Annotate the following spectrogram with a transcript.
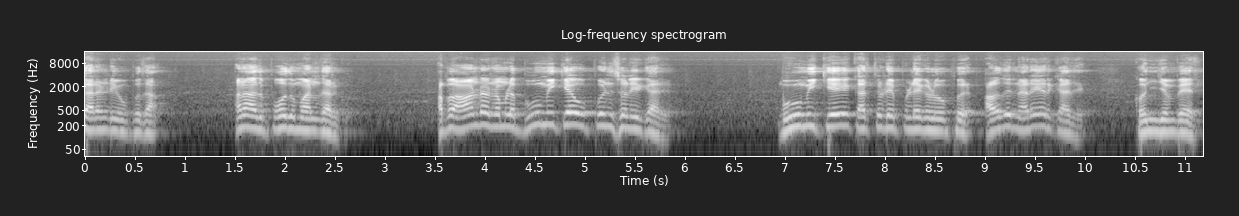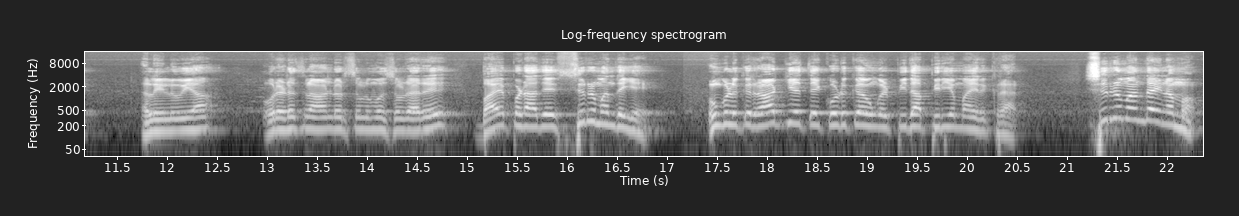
கரண்டி உப்பு தான். ஆனால் அது போதுமானதாக இருக்கும். அப்போ ஆண்டவர் நம்மளை பூமிக்கே உப்புன்னு சொல்லியிருக்காரு. பூமிக்கே கர்த்தருடைய பிள்ளைகள் உப்பு அது நிறைய இருக்காது. கொஞ்சம் பேர். அல்லேலூயா. ஒரு இடத்துல ஆண்டவர் சொல்லும்போது சொல்கிறாரு பயப்படாதே சிறுமந்தையே. உங்களுக்கு ராஜ்யத்தை கொடுக்க உங்கள் பிதா பிரியமாக இருக்கிறார். சிறுமந்தை நம்ம.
